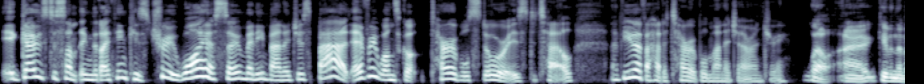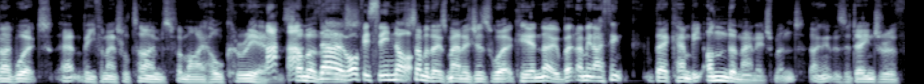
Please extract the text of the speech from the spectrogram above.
it goes to something that I think is true. Why are so many managers bad? Everyone's got terrible stories to tell. Have you ever had a terrible manager, Andrew? Well, uh, given that I've worked at the Financial Times for my whole career, some of those, no, obviously not. Some of those managers work here, no. But I mean, I think there can be undermanagement. I think there's a danger of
